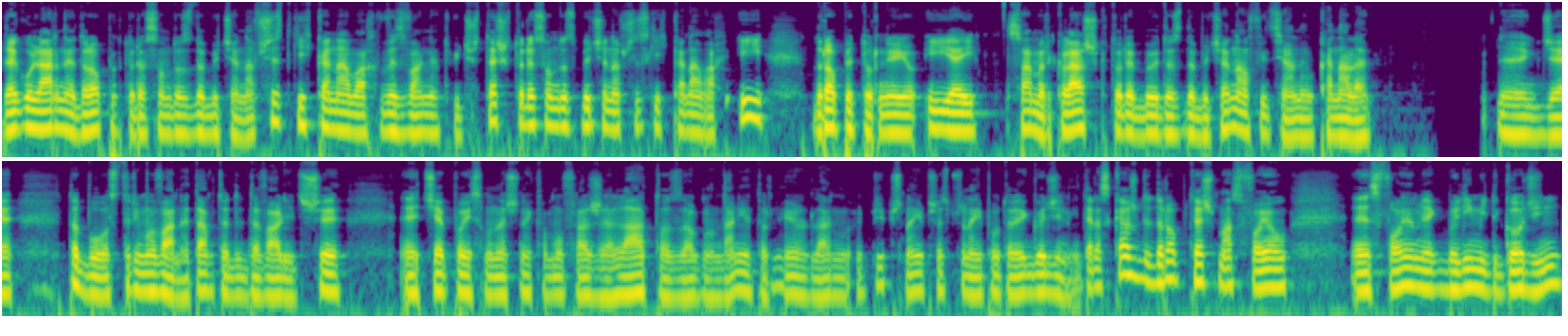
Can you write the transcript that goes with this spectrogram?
regularne dropy, które są do zdobycia na wszystkich kanałach, wyzwania Twitch też, które są do zdobycia na wszystkich kanałach i dropy turnieju EA Summer Clash, które były do zdobycia na oficjalnym kanale y, gdzie to było streamowane. Tam wtedy dawali trzy y, ciepłe i słoneczne kamuflaże lato za oglądanie turnieju dla przynajmniej przez przynajmniej półtorej godziny. I teraz każdy drop też ma swoją, y, swoją jakby limit godzin,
